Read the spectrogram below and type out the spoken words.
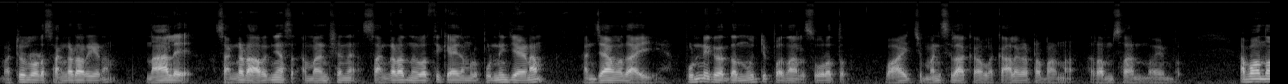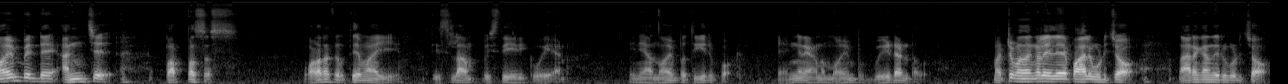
മറ്റുള്ളവരുടെ സങ്കടം അറിയണം. നാല് സങ്കടം അറിഞ്ഞ മനുഷ്യന് സങ്കടം നിവർത്തിക്കായി നമ്മൾ പുണ്യം ചെയ്യണം. അഞ്ചാമതായി പുണ്യഗ്രന്ഥം നൂറ്റി പതിനാല് സൂറത്തും വായിച്ച് മനസ്സിലാക്കാനുള്ള കാലഘട്ടമാണ് റംസാൻ നോയമ്പ്. അപ്പോൾ നോയമ്പിന്റെ അഞ്ച് പർപ്പസസ് വളരെ കൃത്യമായി ഇസ്ലാം വിശദീകരിക്കുകയാണ്. ഇനി ആ നോയമ്പ് തീരുമ്പോൾ എങ്ങനെയാണ് നോയമ്പ് വീടേണ്ടത്? മറ്റു മതങ്ങളിലെ പാൽ കുടിച്ചോ നാരങ്ങാനീര് കുടിച്ചോ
